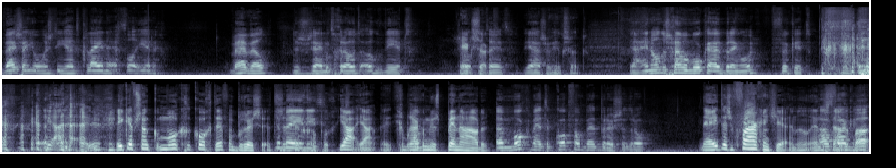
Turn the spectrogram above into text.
wij zijn jongens die het kleine echt wel eren. Wij wel. Dus we zijn het grote ook weert. Exact. heet. Ja, zoiets. Exact. Ja, en anders gaan we mokken uitbrengen hoor. Fuck it. ja, ik heb zo'n mok gekocht hè, van Brussen. Het Dat meen je niet. Ja, ja, ik gebruik hem nu als pennenhouder. Een mok met de kop van Bert Brussen erop. Nee, het is een varkentje. En dan, en dan Oh, staat er bo-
